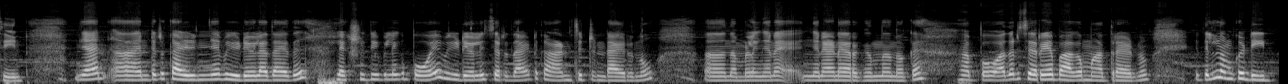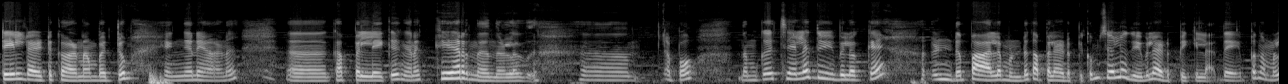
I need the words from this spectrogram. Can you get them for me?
സീൻ. ഞാൻ എന്റെ ഒരു കഴിഞ്ഞ വീഡിയോയിൽ അതായത് ലക്ഷദ്വീപിലേക്ക് പോയ വീഡിയോയിൽ ചെറുതായിട്ട് കാണിച്ചിട്ടുണ്ടായിരുന്നു. നമ്മളിങ്ങനെ ഇങ്ങനെയാണ് ഇറങ്ങുന്നതെന്നൊക്കെ. അപ്പോൾ അതൊരു ചെറിയ ഭാഗം മാത്രമായിരുന്നു. ഇതിൽ നമുക്ക് ഡീറ്റെയിൽഡ് ആയിട്ട് കാണാൻ പറ്റും എങ്ങനെയാണ് കപ്പലിലേക്ക് ഇങ്ങനെ കയറുന്നതെന്നുള്ളത്. അപ്പോൾ നമുക്ക് ചില ദ്വീപിലൊക്കെ ഉണ്ട് പാലമുണ്ട് കപ്പൽ അടുപ്പിക്കും. ചില ദ്വീപിൽ അടുപ്പിക്കില്ല. അതെ ഇപ്പോൾ നമ്മൾ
